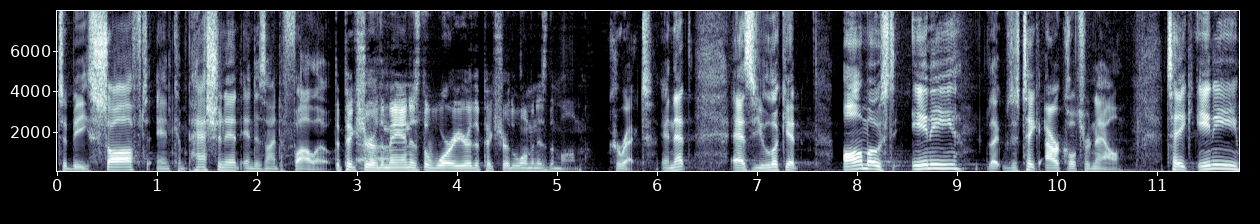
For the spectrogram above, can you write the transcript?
to be soft and compassionate and designed to follow. The picture of the uh, man is the warrior. The picture of the woman is the mom. Correct. And that, as you look at almost any, like just take our culture now, take any,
